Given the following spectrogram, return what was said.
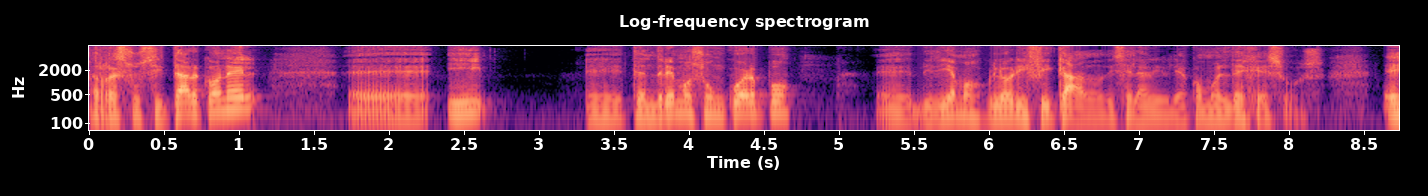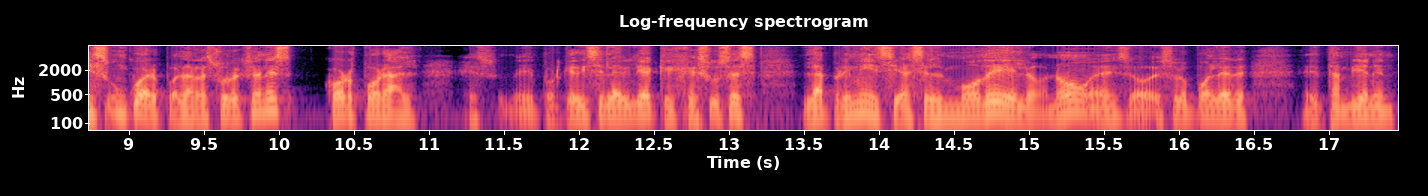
resucitar con Él eh, y eh, tendremos un cuerpo, eh, diríamos, glorificado, dice la Biblia, como el de Jesús. Es un cuerpo, la resurrección es corporal, porque dice la Biblia que Jesús es la primicia, es el modelo, ¿no? Eso, eso lo pueden leer también en,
